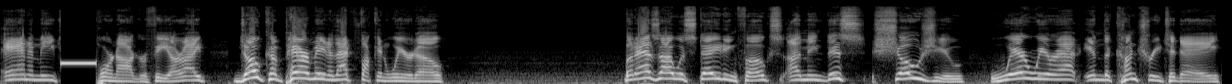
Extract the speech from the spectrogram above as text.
anime pornography, all right? Don't compare me to that fucking weirdo. But as I was stating, folks, I mean, this shows you where we're at in the country today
